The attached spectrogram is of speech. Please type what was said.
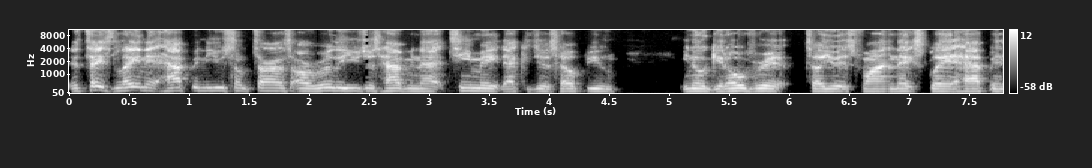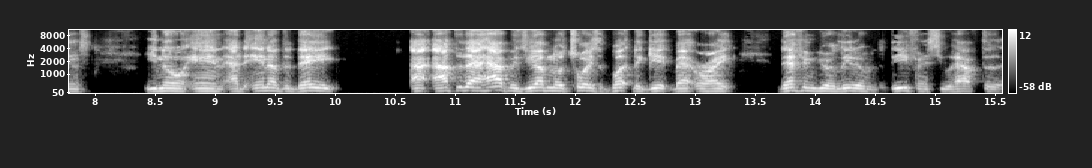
It takes letting it happen to you sometimes, or really you just having that teammate that could just help you, you know, get over it, tell you it's fine, next play it happens, you know, and at the end of the day, after that happens, you have no choice but to get back right. Definitely, if you're a leader of the defense, you have to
